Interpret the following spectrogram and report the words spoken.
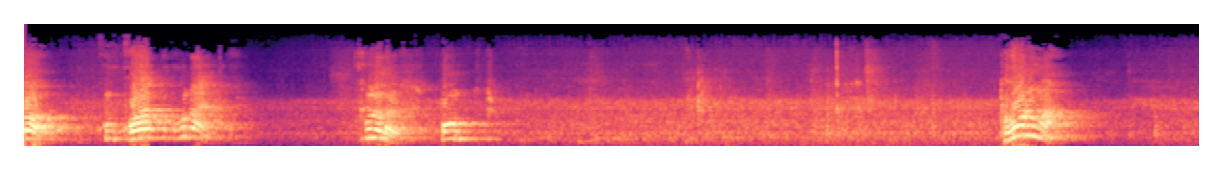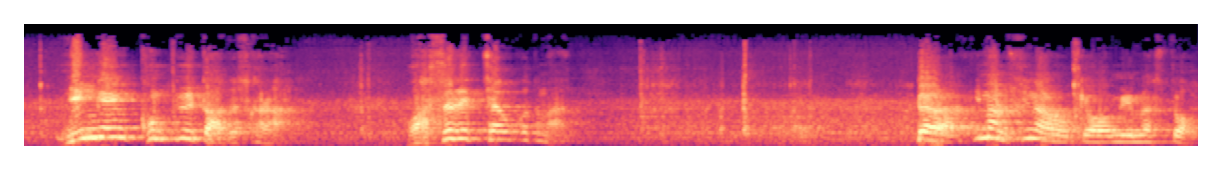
よ。うん。こうやって来ないんですよ。これがです。ポンと。ところが、人間コンピューターですから、忘れちゃうこともある。だから今のシナの経を見ますと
